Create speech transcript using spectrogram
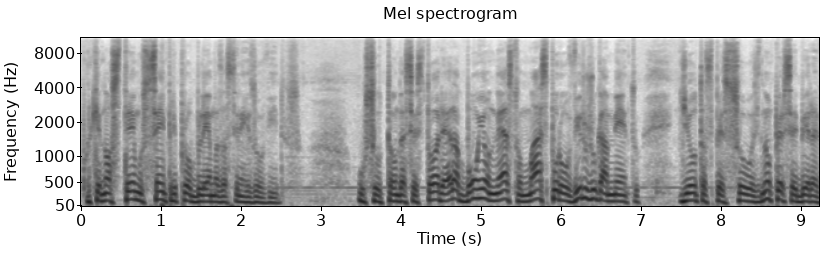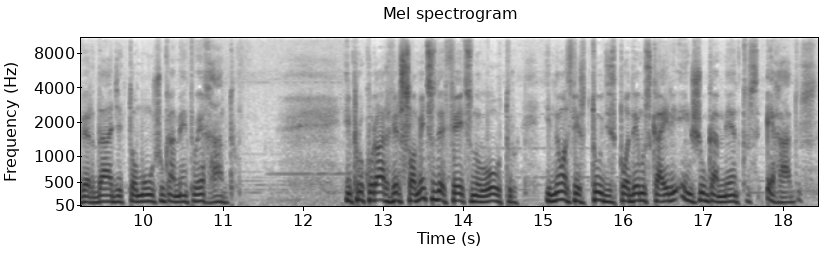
porque nós temos sempre problemas a serem resolvidos. O sultão dessa história era bom e honesto, mas por ouvir o julgamento de outras pessoas e não perceber a verdade, tomou um julgamento errado. Em procurar ver somente os defeitos no outro e não as virtudes, podemos cair em julgamentos errados.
